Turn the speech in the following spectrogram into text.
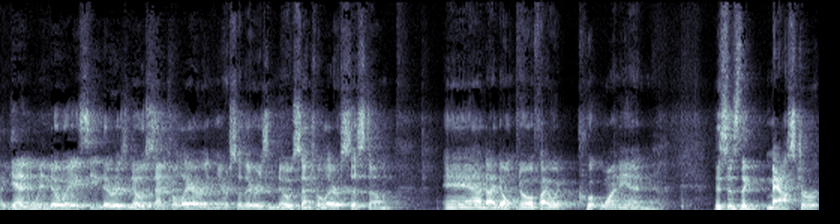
Again, window AC, there is no central air in here, so there is no central air system, and I don't know if I would put one in. This is the master,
